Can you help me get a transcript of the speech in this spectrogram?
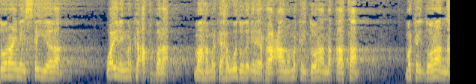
doonaan inay iska yeelaan. Waa inay markaa aqbalaan. Ma aha markaa hawadooda inay raacaan oo markay doonaanna qaataan. Markay doonaanna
